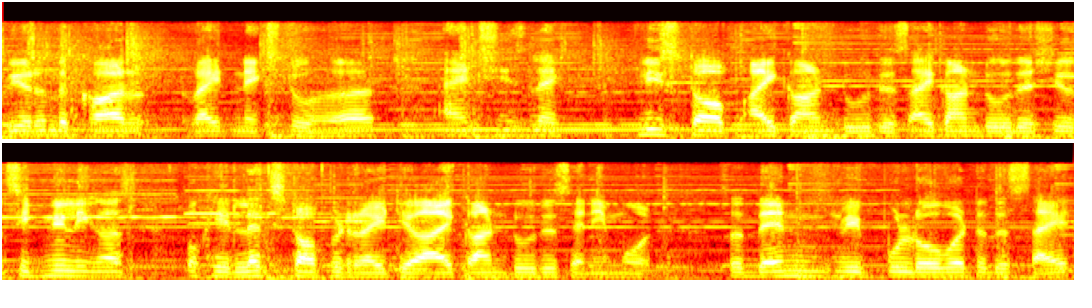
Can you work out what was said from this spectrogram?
We are in the car right next to her and she's like, please stop, I can't do this, I can't do this. She was signaling us, okay, let's stop it right here, I can't do this anymore. So then we pulled over to the side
